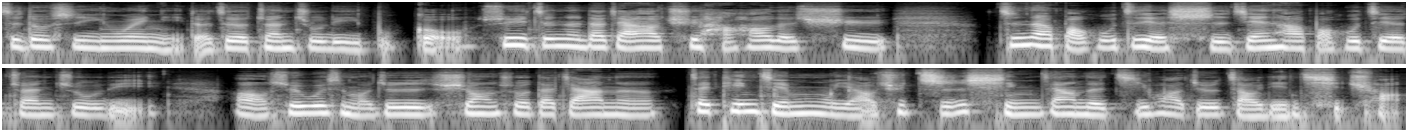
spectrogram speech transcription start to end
这都是因为你的这个专注力不够。所以真的，大家要去好好的去，真的要保护自己的时间，还要保护自己的专注力啊。所以为什么就是希望说大家呢，在听节目也要去执行这样的计划，就是早一点起床。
